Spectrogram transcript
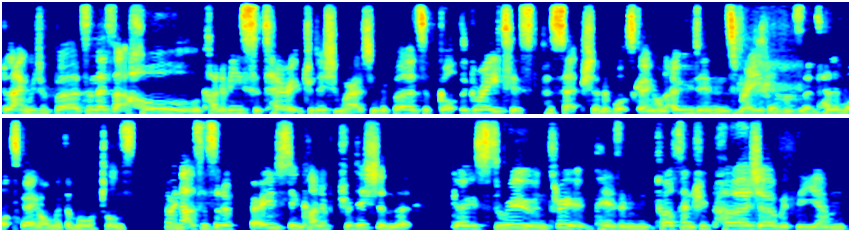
the language of birds. And there's that whole kind of esoteric tradition where actually the birds have got the greatest perception of what's going on. Odin's ravens that tell him what's going on with the mortals. I mean, that's a sort of very interesting kind of tradition that goes through and through. It appears in 12th century Persia with the um,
